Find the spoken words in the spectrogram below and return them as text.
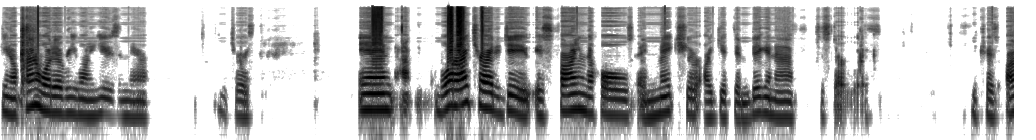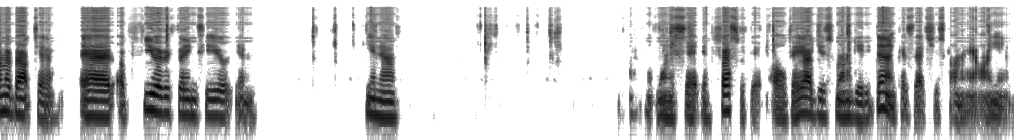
You know, kind of whatever you want to use in there. Your choice. And uh, what I try to do is find the holes and make sure I get them big enough to start with. because I'm about to add a few other things here and you know I don't want to sit and fuss with it all day. I just want to get it done because that's just kind of how I am.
